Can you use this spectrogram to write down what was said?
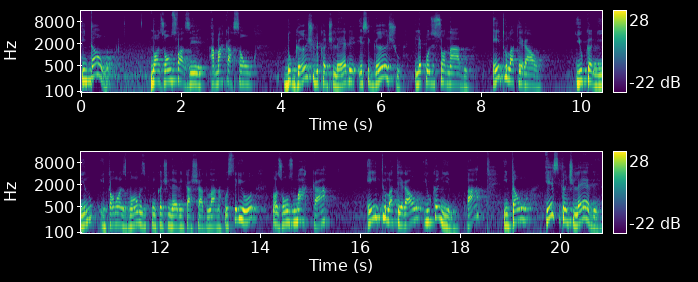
Então, nós vamos fazer a marcação do gancho do cantilever. Esse gancho ele é posicionado entre o lateral e o canino. Então nós vamos com o cantilever encaixado lá na posterior, nós vamos marcar entre o lateral e o canino, tá? Então esse cantilever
